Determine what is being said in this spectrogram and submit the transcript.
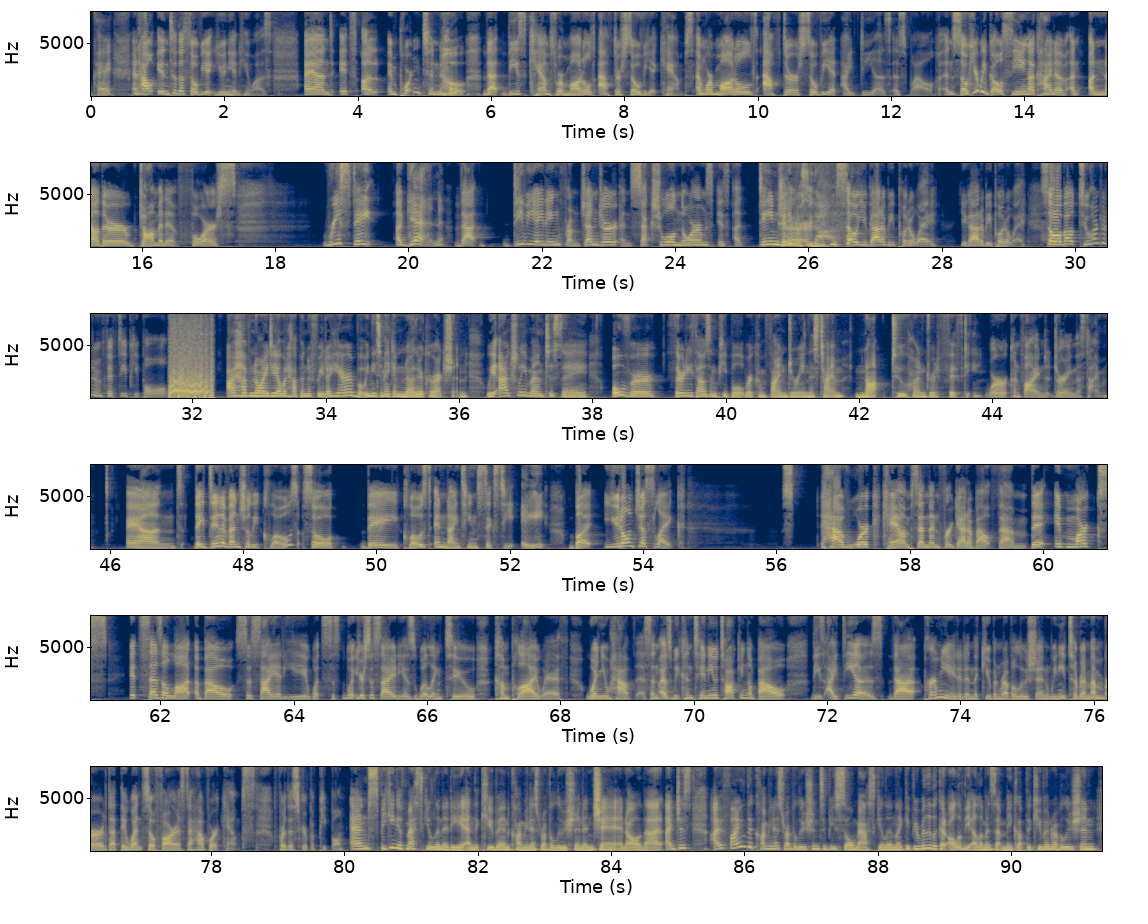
Okay? And how into the Soviet Union he was. And it's uh, important to know that these camps were modeled after Soviet camps and were modeled after Soviet ideas as well. And so here we go, seeing a kind of an, another dominant force restate again that deviating from gender and sexual norms is a danger. so you gotta be put away You gotta be put away. So, about 250 people. I have no idea what happened to Frida here, but we need to make another correction. We actually meant to say over 30,000 people were confined during this time, not 250. Were confined during this time. And they did eventually close. So they closed in 1968, but you don't just like have work camps and then forget about them. That it marks it says a lot about society, what what your society is willing to comply with when you have this. And as we continue talking about these ideas that permeated in the Cuban Revolution, we need to remember that they went so far as to have work camps for this group of people. And speaking of masculinity and the Cuban Communist Revolution and Che and all that, I just I find the Communist Revolution to be so masculine. Like if you really look at all of the elements that make up the Cuban Revolution,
